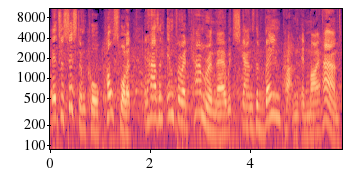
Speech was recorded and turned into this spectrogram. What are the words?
It's a system called Pulse Wallet. It has an infrared camera in there which scans the vein pattern in my hand.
